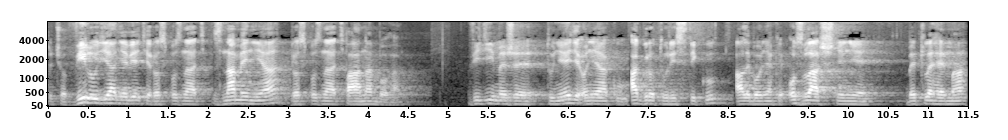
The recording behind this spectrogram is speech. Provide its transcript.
Prečo vy ľudia neviete rozpoznať znamenia, rozpoznať pána Boha. Vidíme, že tu nejde o nejakú agroturistiku alebo o nejaké ozvláštnenie Betlehema,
